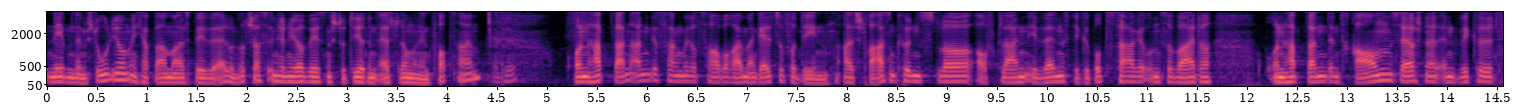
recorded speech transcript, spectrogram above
neben dem Studium. Ich habe damals BWL und Wirtschaftsingenieurwesen studiert in Esslungen und in Pforzheim. Okay und habe dann angefangen mit der Zauberei mein Geld zu verdienen. Als Straßenkünstler auf kleinen Events wie Geburtstage und so weiter. Und habe dann den Traum sehr schnell entwickelt,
